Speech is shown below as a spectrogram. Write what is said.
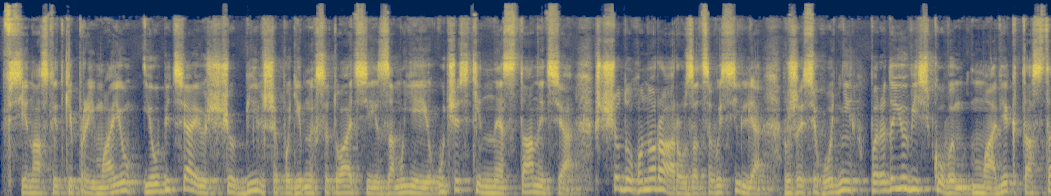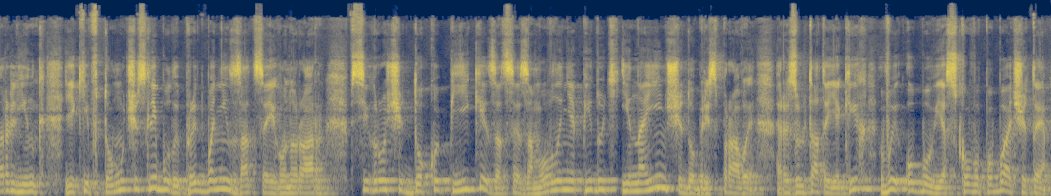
Всі наслідки приймаю і обіцяю, що більше подібних ситуацій за моєї участі не станеться. Щодо гонорару за це весілля, вже сьогодні передаю військовим Мавік та Старлінк, які в тому числі були придбані за цей гонорар. Всі гроші до копійки за це замовлення підуть і на інші добрі справи, результати яких ви обов'язково побачите.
